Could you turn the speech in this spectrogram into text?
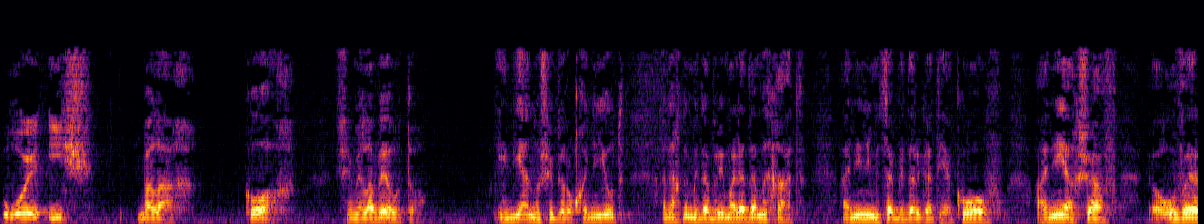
הוא רואה איש. מלאך, כוח, שמלווה אותו. עניין הוא שברוחניות אנחנו מדברים על אדם אחד. אני נמצא בדרגת יעקב, אני עכשיו עובר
